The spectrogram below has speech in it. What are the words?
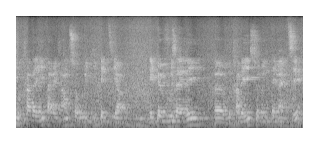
vous travaillez par exemple sur Wikipédia et que vous avez, euh, vous travaillez sur une thématique,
